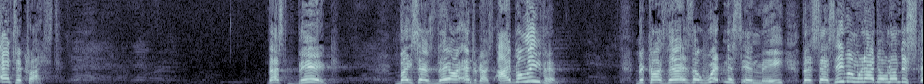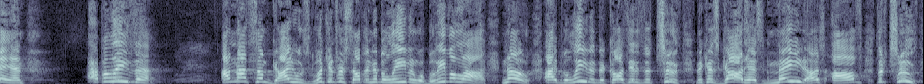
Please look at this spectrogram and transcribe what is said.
Antichrist. That's big. But he says they are Antichrist. I believe him because there is a witness in me that says, even when I don't understand, I believe them. I'm not some guy who's looking for something to believe and will believe a lie. No, I believe it because it is the truth, because God has made us of the truth.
